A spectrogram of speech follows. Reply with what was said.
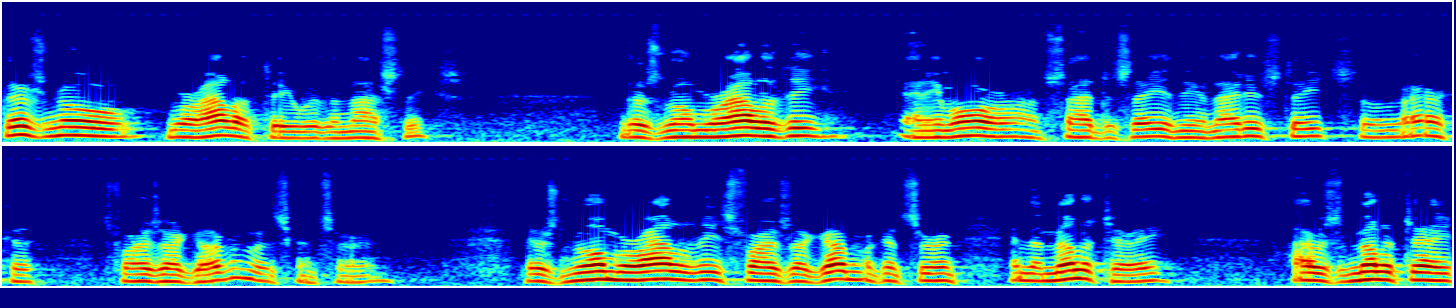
There's no morality with the Gnostics. There's no morality anymore, I'm sad to say, in the United States of America as far as our government is concerned. There's no morality as far as our government is concerned in the military. I was a military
